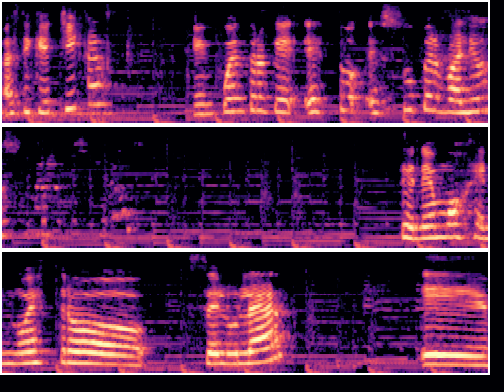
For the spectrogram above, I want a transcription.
Así que chicas, encuentro que esto es súper valioso. Tenemos en nuestro celular eh,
